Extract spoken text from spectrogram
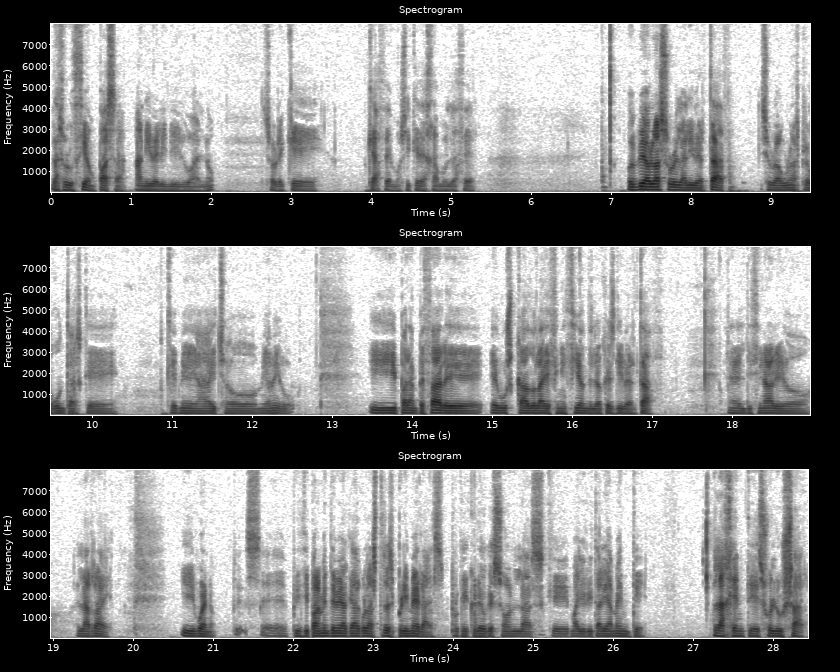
la solución pasa a nivel individual, ¿no? Sobre qué qué hacemos y qué dejamos de hacer. Hoy voy a hablar sobre la libertad y sobre algunas preguntas que, que me ha hecho mi amigo. Y para empezar he, buscado la definición de lo que es libertad en el diccionario, en la RAE. Y bueno, pues, eh, principalmente me voy a quedar con las tres primeras, porque creo que son las que mayoritariamente la gente suele usar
